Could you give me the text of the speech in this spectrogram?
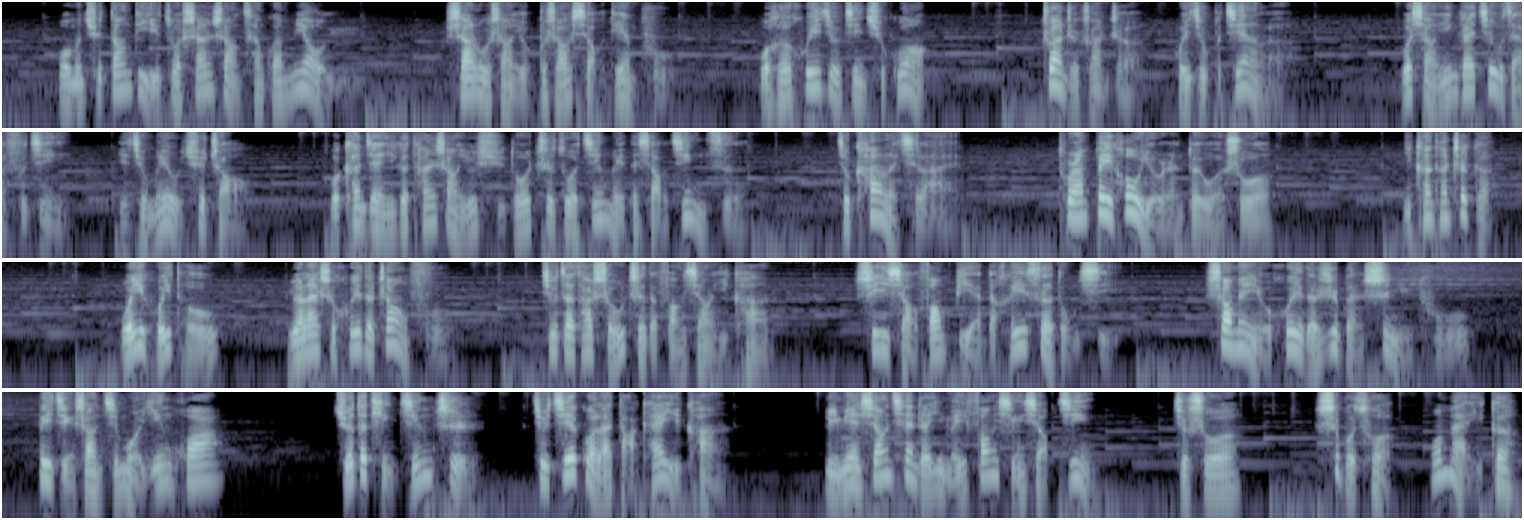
我们去当地一座山上参观庙宇，山路上有不少小店铺，我和辉就进去逛，转着转着，辉就不见了。我想应该就在附近，也就没有去找。我看见一个摊上有许多制作精美的小镜子，就看了起来。突然背后有人对我说：“你看看这个。”我一回头，原来是辉的丈夫。就在他手指的方向一看，是一小方扁的黑色东西，上面有绘的日本仕女图，背景上几抹樱花，觉得挺精致，就接过来打开一看，里面镶嵌着一枚方形小镜，就说：“是不错，我买一个。”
